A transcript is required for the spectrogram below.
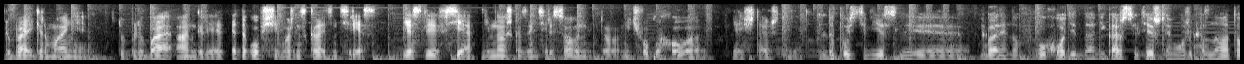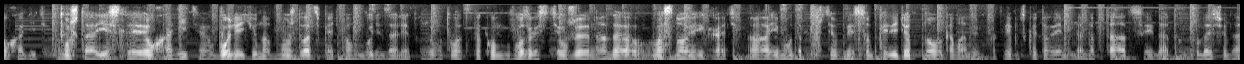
любая Германия, любая Англия, это общий, можно сказать, интерес. Если все немножко заинтересованы, то ничего плохого я считаю, что нет. Допустим, если Баринов уходит, да, не кажется ли тебе, что ему уже поздновато уходить? Потому что если уходить в более юном, может, 25, по-моему, будет, да, лет, уже вот, вот в таком возрасте уже надо в основе играть. А ему, допустим, если он приведет новую команду, потребуется какое-то время для адаптации, да, там туда-сюда.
